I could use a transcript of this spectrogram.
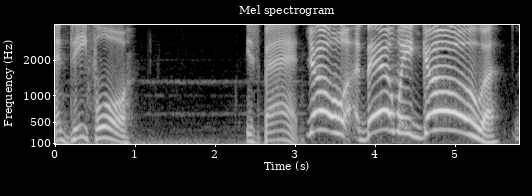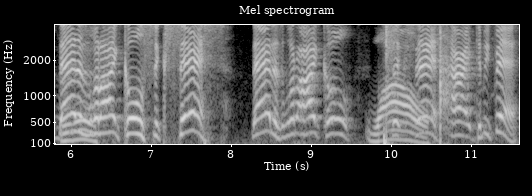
And D4 is bad. Yo, there we go. That is what I call success. That is what I call Wow. success. All right, to be fair,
